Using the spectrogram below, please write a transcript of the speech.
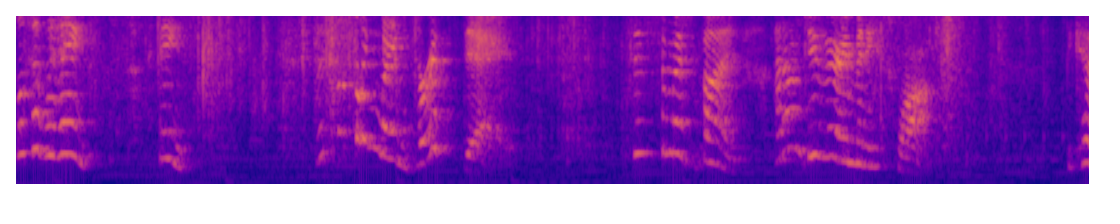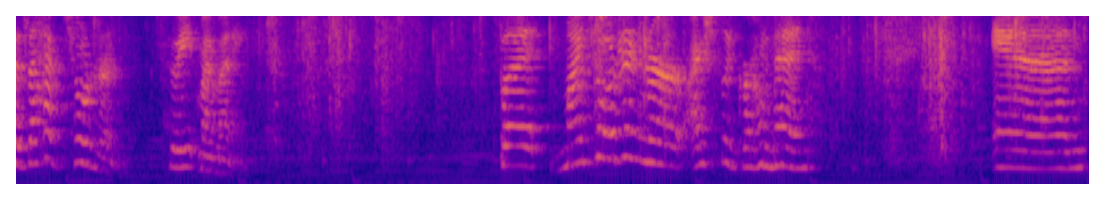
What's up with these? What's up with these? This is like my birthday. This is so much fun. I don't do very many swaps because I have children who eat my money. But my children are actually grown men and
